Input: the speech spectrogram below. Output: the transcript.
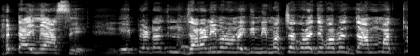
টাইমে আছে। এই পেয়াটা জ্বালানি মানে অনেকদিন ডিম বাচ্চা করাইতে পারবেন দাম মাত্র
